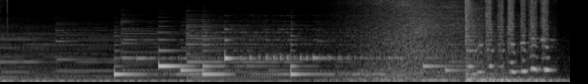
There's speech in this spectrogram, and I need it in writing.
Thank you.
